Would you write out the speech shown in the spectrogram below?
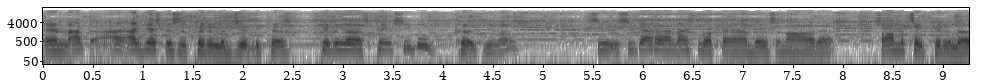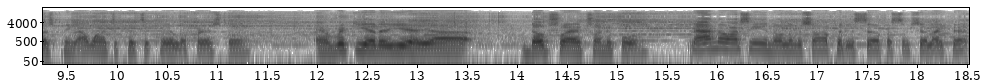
And I, I, I guess this is pretty legit because Pretty Loves Pink, she do cook, you know. She she got her a nice little fan base and all that. So I'm gonna take Pretty Loves Pink. I wanted to put Takayla first though. And Rookie of the Year, y'all. Dope Swag 24. Now I know I seen No Limit Sean put himself or some shit like that,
